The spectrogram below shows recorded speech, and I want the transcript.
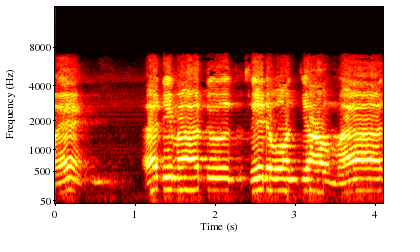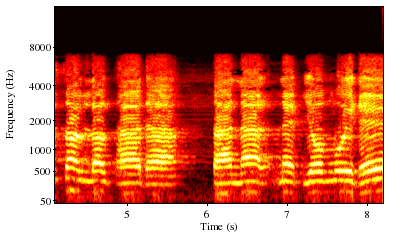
မဲ့အတ္တိမသူစေတဝန်ကြောင့်မှာဆောက်လောက်ထားတာ သာနာနဲ့ပြောမွေးတယ်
